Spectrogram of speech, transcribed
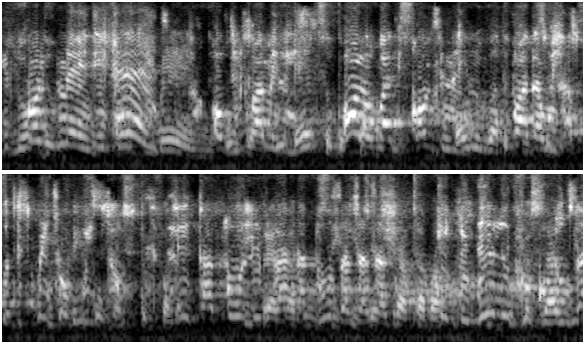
the front men, the men, of the families, all over the continent. Father, we ask for the spirit of wisdom. Lekatole bragadoza zazaza. Egedele brogodoza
